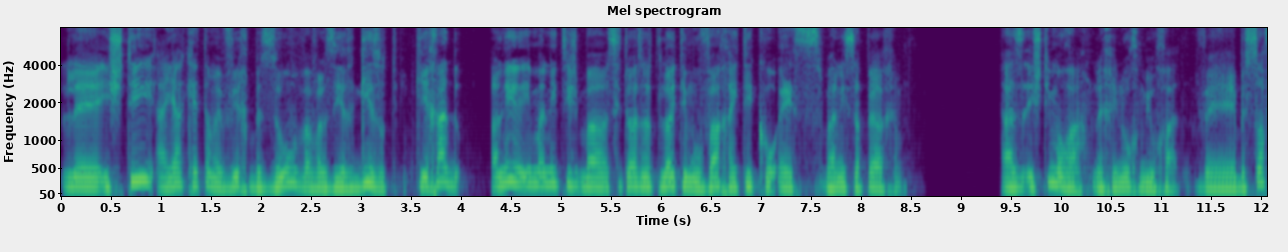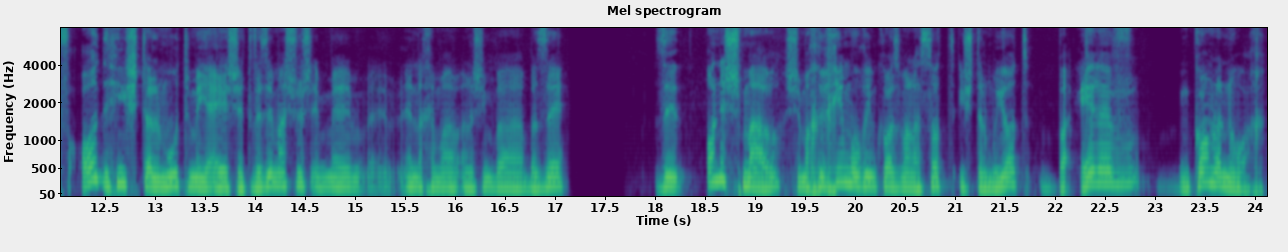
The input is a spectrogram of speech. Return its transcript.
לאשתי היה קטע מביך בזום, אבל זה הרגיז אותי. כי אחד, אני, אם אני הייתי בסיטואציה הזאת, לא הייתי מובך, הייתי כועס, ואני אספר לכם. אז אשתי מורה לחינוך מיוחד, ובסוף עוד השתלמות מייאשת, וזה משהו שאם אה, לכם אנשים בזה, זה עונש מר שמכריחים מורים כל הזמן לעשות השתלמויות בערב במקום לנוח.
